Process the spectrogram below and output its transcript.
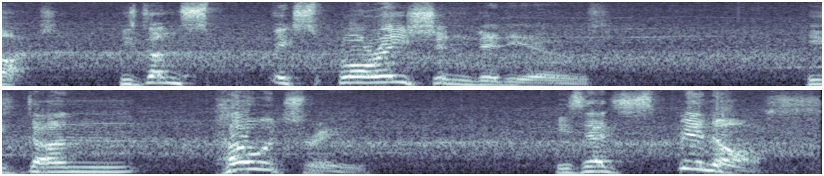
much. He's done exploration videos. He's done poetry. He's had spin-offs,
